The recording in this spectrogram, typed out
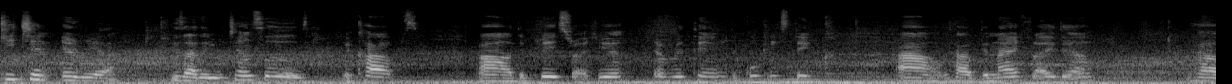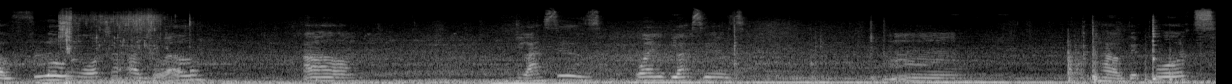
kitchen area. These are the utensils, the cups, uh, the plates right here, everything, the cooking stick. Uh, we have the knife right there. We have flowing water as well. Um, glasses, wine glasses. Mm, we have the pots.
